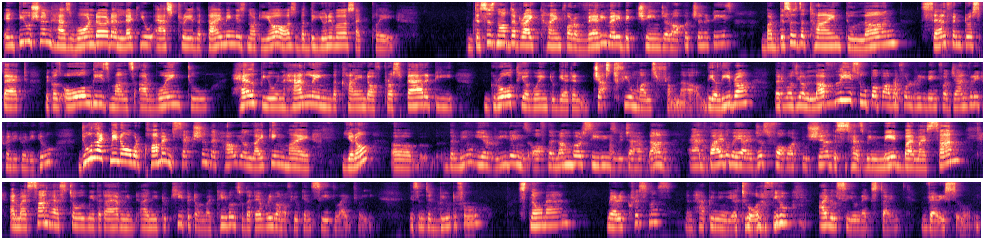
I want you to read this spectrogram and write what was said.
Intuition has wandered and let you astray. The timing is not yours, but the universe at play. This is not the right time for a very, very big change or opportunities, but this is the time to learn, self introspect, because all these months are going to help you in handling the kind of prosperity growth you're going to get in just few months from now. Dear libra that was your lovely super powerful reading for january 2022 do let me know our comment section that how you're liking my you know uh, the new year readings of the number series which i have done. And by the way i just forgot to share this has been made by my son and my son has told me that I have need, I need to keep it on my table so that every one of you can see it lightly. Isn't it beautiful? Snowman, Merry Christmas and Happy New Year to all of you. I will see you next time very soon.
